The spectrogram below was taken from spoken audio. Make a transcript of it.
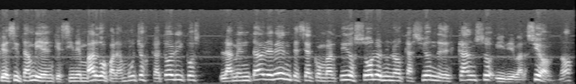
que decir también que, sin embargo, para muchos católicos, lamentablemente se ha convertido solo en una ocasión de descanso y diversión. ¿no?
